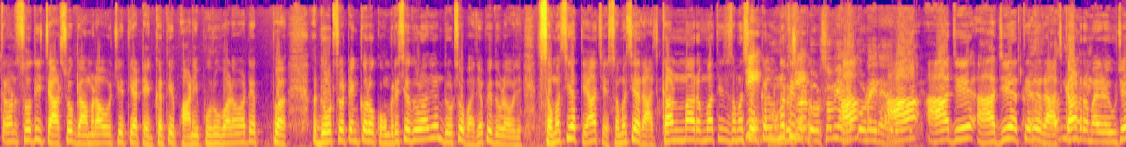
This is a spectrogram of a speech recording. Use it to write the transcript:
ત્રણસો થી ચારસો ગામડાઓ છે ત્યાં ટેન્કરથી પાણી પૂરું પાડવા માટે દોઢસો ટેન્કરો કોંગ્રેસે દોડાવે છે અને દોઢસો ભાજપે દોડાવે છે. સમસ્યા ત્યાં છે. સમસ્યા રાજકારણમાં રમવાથી સમસ્યા ઉકેલ નથી આ આ આ જે આ જે અત્યારે રાજકારણ રમાઈ રહ્યું છે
